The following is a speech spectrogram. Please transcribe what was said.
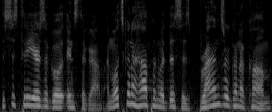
This is three years ago Instagram, and what's gonna happen with this is brands are gonna come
